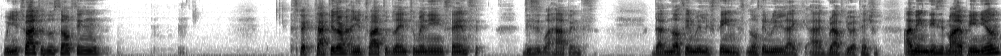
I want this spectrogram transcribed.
when you try to do something spectacular and you try to blend too many scents, this is what happens. That nothing really stings, nothing really like uh, grabs your attention. I mean, this is my opinion.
